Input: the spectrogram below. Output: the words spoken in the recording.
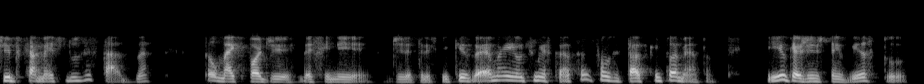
tipicamente dos estados, né? Então o MEC pode definir diretriz que quiser, mas em última instância são os estados que implementam. E o que a gente tem visto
